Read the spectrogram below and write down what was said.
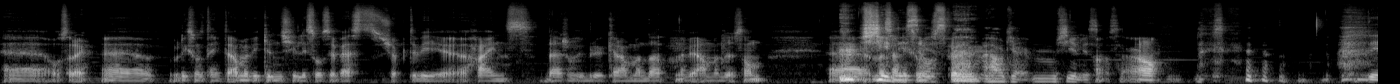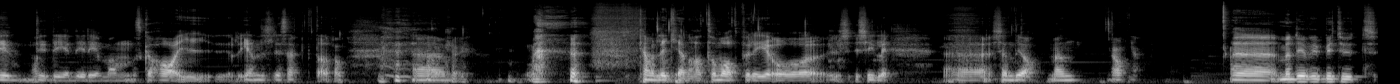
Eh, och sådär. Eh, och liksom tänkte ja, men vilken chilisås är bäst? Så köpte vi Heinz där som vi brukar använda när vi använder sån. Eh, men sen liksom Chilisås. för- Ja, Okej, mm, chilisås. Ja. Det, det, det, det är det man ska ha i, enligt receptet i alla fall. Eh, Okej. kan man lika gärna ha tomatpuré och chili. Eh, kände jag. Men ja. Ja. Eh, men det vi bytte ut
